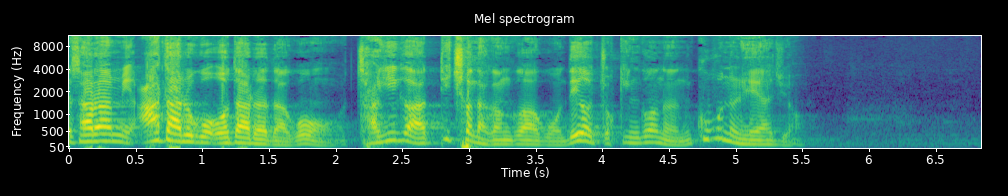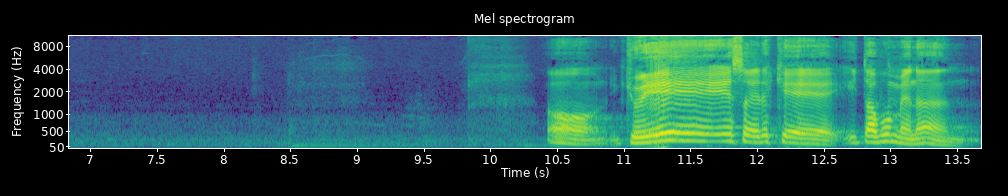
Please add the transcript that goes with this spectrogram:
사람이 아다르고 어다르다고 자기가 뛰쳐나간 거하고 내어 쫓긴 거는 구분을 해야죠. 어, 교회에서 이렇게 있다 보면은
